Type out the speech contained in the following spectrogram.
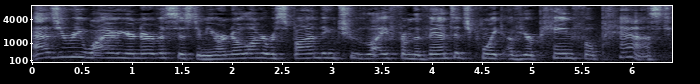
As you rewire your nervous system, you are no longer responding to life from the vantage point of your painful past,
